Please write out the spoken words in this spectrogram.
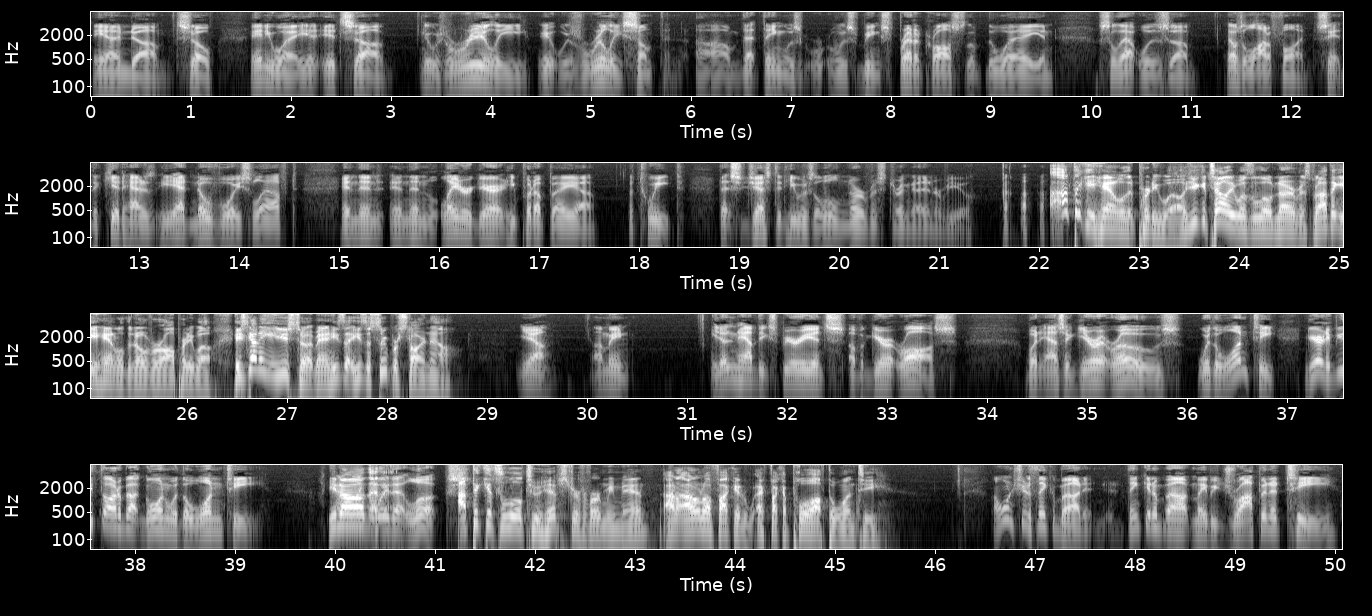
and um, so anyway, it, it's uh, it was really it was really something. Um, that thing was was being spread across the, the way, and so that was uh, that was a lot of fun. The kid had his, he had no voice left, and then and then later Garrett he put up a uh, a tweet that suggested he was a little nervous during that interview. I think he handled it pretty well. You could tell he was a little nervous, but I think he handled it overall pretty well. He's got to get used to it, man. He's a, he's a superstar now. Yeah, I mean, he doesn't have the experience of a Garrett Ross, but as a Garrett Rose with a one T. Garrett, have you thought about going with a one T? You know like the way that looks. I think it's a little too hipster for me, man. I, I don't know if I could if I could pull off the one T. I want you to think about it. Thinking about maybe dropping a T,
